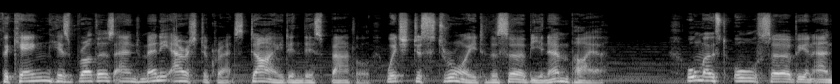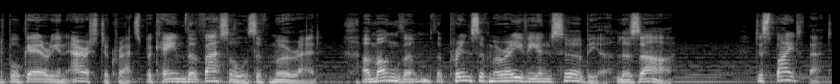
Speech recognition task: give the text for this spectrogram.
The king, his brothers and many aristocrats died in this battle, which destroyed the Serbian Empire. Almost all Serbian and Bulgarian aristocrats became the vassals of Murad, among them the Prince of Moravian Serbia, Lazar. Despite that,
